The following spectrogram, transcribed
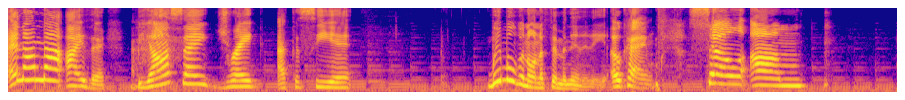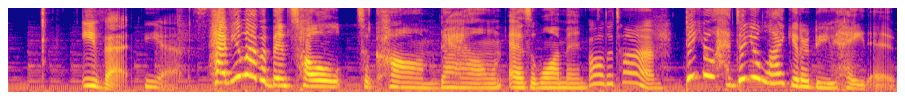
and I'm not either. Beyonce, Drake, I could see it. We're moving on to femininity, okay? So, um, Yes, have you ever been told to calm down as a woman? all the time. Do you do you like it or do you hate it?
